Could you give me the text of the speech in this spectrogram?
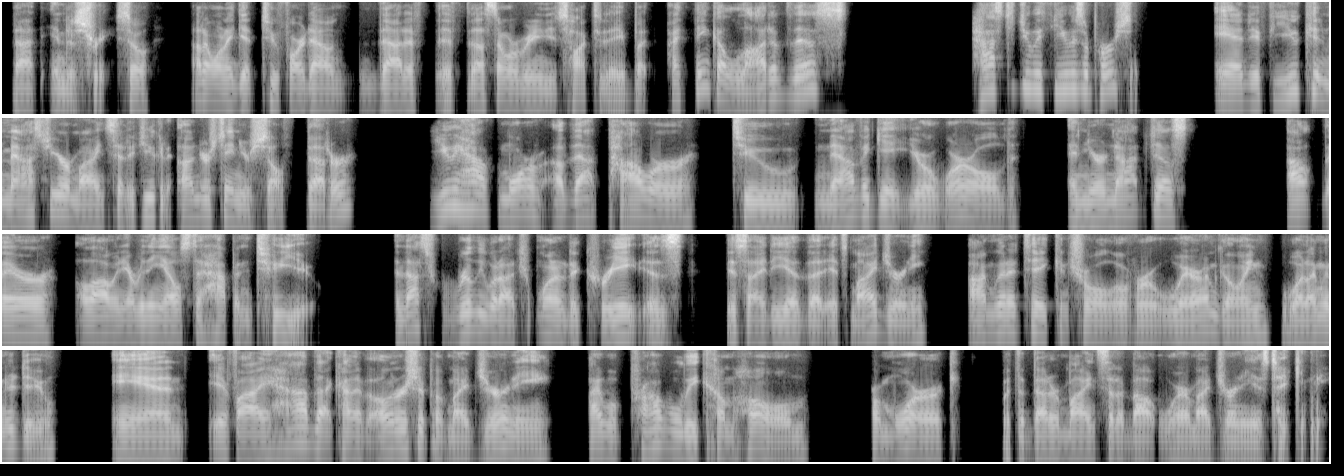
that industry. So I don't want to get too far down that if if that's not where we need to talk today, but I think a lot of this has to do with you as a person. And if you can master your mindset, if you can understand yourself better, you have more of that power to navigate your world and you're not just out there allowing everything else to happen to you. And that's really what I wanted to create is this idea that it's my journey. I'm going to take control over where I'm going, what I'm going to do. And if I have that kind of ownership of my journey, I will probably come home from work with a better mindset about where my journey is taking me.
